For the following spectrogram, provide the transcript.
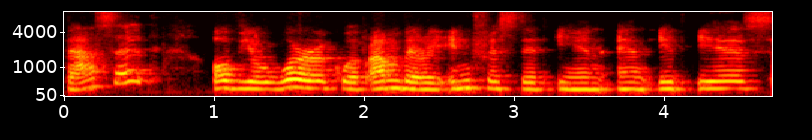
facet of your work what i'm very interested in and it is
